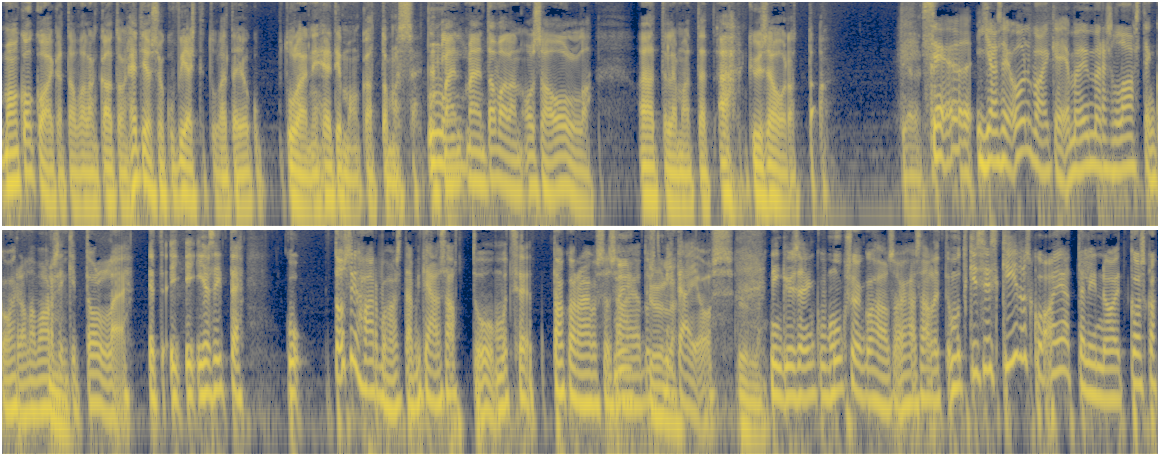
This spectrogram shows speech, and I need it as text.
mä oon koko aika tavallaan katon. Heti jos joku viesti tulee tai joku tulee, niin heti mä oon katsomassa. Niin. mä, en, mä en tavallaan osaa olla ajattelematta, että äh, kyllä se odottaa. Se, ja se on vaikea, ja mä ymmärrän sen lasten kohdalla varsinkin mm. tolleen. Et, ja, ja sitten, tosi harvoin sitä mitään sattuu, mutta se takaraivossa saa Niin, ajatus, kyllä. mitä jos. Kyllä. Niin kyllä se niin kuin muksujen kohdalla se on ihan sallittu. Mutta siis kiitos, kun ajattelin noit, koska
